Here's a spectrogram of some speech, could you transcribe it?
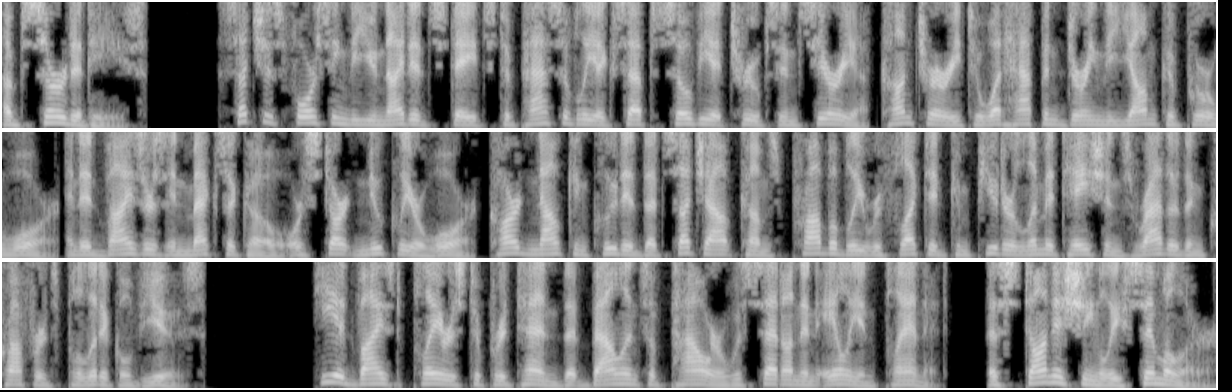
absurdities such as forcing the United States to passively accept Soviet troops in Syria contrary to what happened during the Yom Kippur War and advisors in Mexico or start nuclear war. Card now concluded that such outcomes probably reflected computer limitations rather than Crawford's political views. He advised players to pretend that balance of power was set on an alien planet, astonishingly similar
